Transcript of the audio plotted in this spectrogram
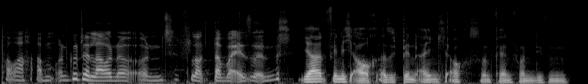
Power haben und gute Laune und flott dabei sind. Ja, finde ich auch. Also ich bin eigentlich auch so ein Fan von diesen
